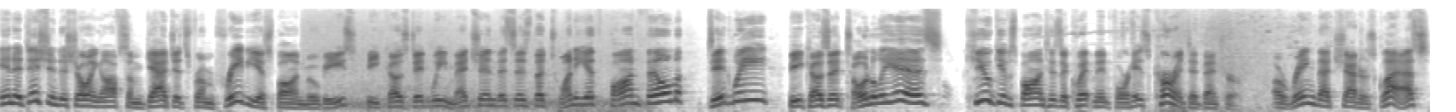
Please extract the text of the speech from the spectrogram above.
In addition to showing off some gadgets from previous Bond movies, because did we mention this is the 20th Bond film? Did we? Because it totally is. Q gives Bond his equipment for his current adventure, a ring that shatters glass,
